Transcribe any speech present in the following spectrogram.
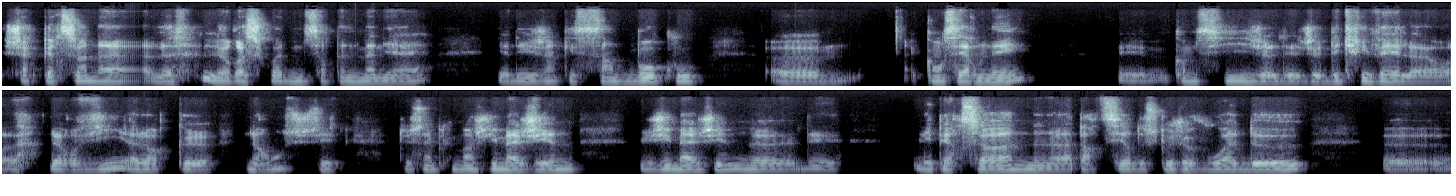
Chaque personne le, reçoit d'une certaine manière. Il y a des gens qui se sentent beaucoup euh, concernés, comme si je, décrivais leur, leur, vie, alors que non, c'est tout simplement, j'imagine, j'imagine euh, les personnes à partir de ce que je vois d'eux. Euh,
